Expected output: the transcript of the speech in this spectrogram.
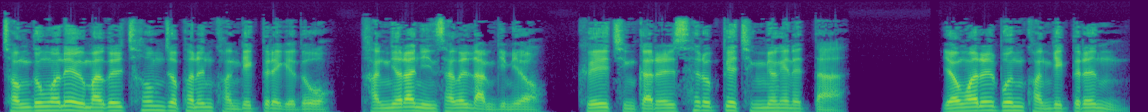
정동원의 음악을 처음 접하는 관객들에게도 강렬한 인상을 남기며 그의 진가를 새롭게 증명해냈다. 영화를 본 관객들은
